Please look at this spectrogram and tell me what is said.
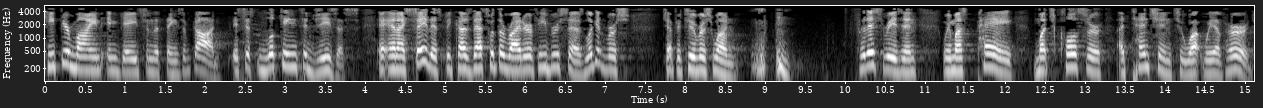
keep your mind engaged in the things of God. It's just looking to Jesus. And I say this because that's what the writer of Hebrews says. Look at verse chapter 2 verse 1. For this reason, we must pay much closer attention to what we have heard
